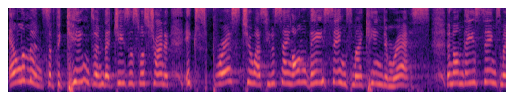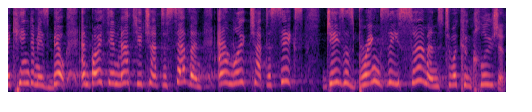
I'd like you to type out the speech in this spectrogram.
elements of the kingdom that Jesus was trying to express to us. He was saying, On these things my kingdom rests, and on these things my kingdom is built. And both in Matthew chapter 7 and Luke chapter 6, Jesus brings these sermons to a conclusion.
